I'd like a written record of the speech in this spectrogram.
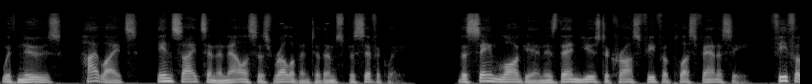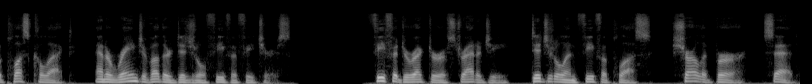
with news, highlights, insights, and analysis relevant to them specifically. The same login is then used across FIFA Plus Fantasy, FIFA Plus Collect, and a range of other digital FIFA features. FIFA Director of Strategy, Digital and FIFA Plus, Charlotte Burr, said.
